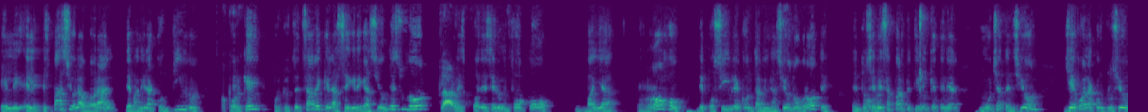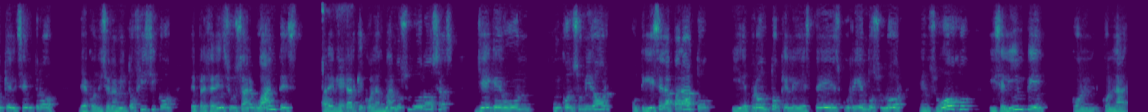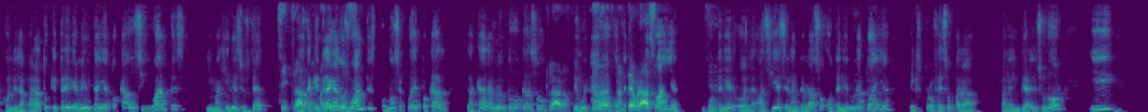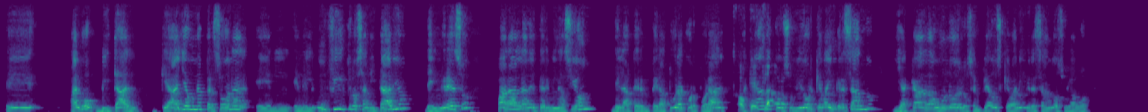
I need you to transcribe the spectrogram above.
el, espacio laboral de manera continua. ¿Por qué? Porque usted sabe que la segregación de sudor pues, puede ser un foco, vaya, rojo de posible contaminación o brote. Entonces, en esa parte tienen que tener mucha atención. Llego a la conclusión que el centro de acondicionamiento físico, de preferencia usar guantes para evitar que con las manos sudorosas llegue un, un consumidor, utilice el aparato y de pronto que le esté escurriendo sudor en su ojo y se limpie con, con, la, con el aparato que previamente haya tocado sin guantes, imagínese usted. Sí, claro. Hasta que traiga los guantes, pues no se puede tocar la cara, ¿no? En todo caso, claro. de un lado, antebrazo. O toalla, o tener, o así es, el antebrazo, o tener una toalla exprofeso para, para limpiar el sudor. Y eh, algo vital, que haya una persona en, en el, un filtro sanitario de ingreso para la determinación de la temperatura corporal a cada consumidor que va ingresando y a cada uno de los empleados que van ingresando a su labor,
